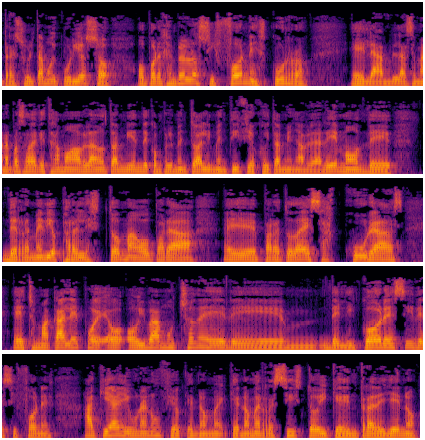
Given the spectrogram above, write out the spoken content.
resulta muy curioso. O, por ejemplo, los sifones, curro. Eh, la, semana pasada que estábamos hablando también de complementos alimenticios, que hoy también hablaremos, de, de remedios para el estómago, para, eh, para todas esas curas estomacales, pues ho- hoy va mucho de, de, de licores y de sifones. Aquí hay un anuncio que no, me, que no me resisto y que entra de lleno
